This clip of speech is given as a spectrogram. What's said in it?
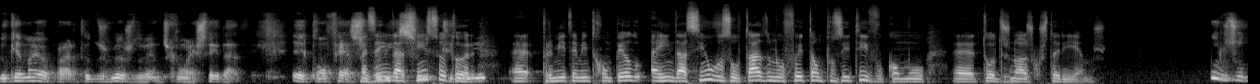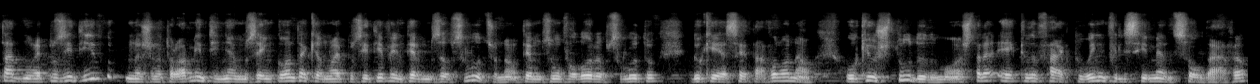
do que a maior parte dos meus doentes com esta idade. Confesso Mas ainda assim, que... doutor, permita-me interrompê-lo, ainda assim o resultado não foi tão positivo como todos nós gostaríamos. O resultado não é positivo, mas naturalmente tínhamos em conta que ele não é positivo em termos absolutos, não temos um valor absoluto do que é aceitável ou não. O que o estudo demonstra é que, de facto, o envelhecimento saudável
